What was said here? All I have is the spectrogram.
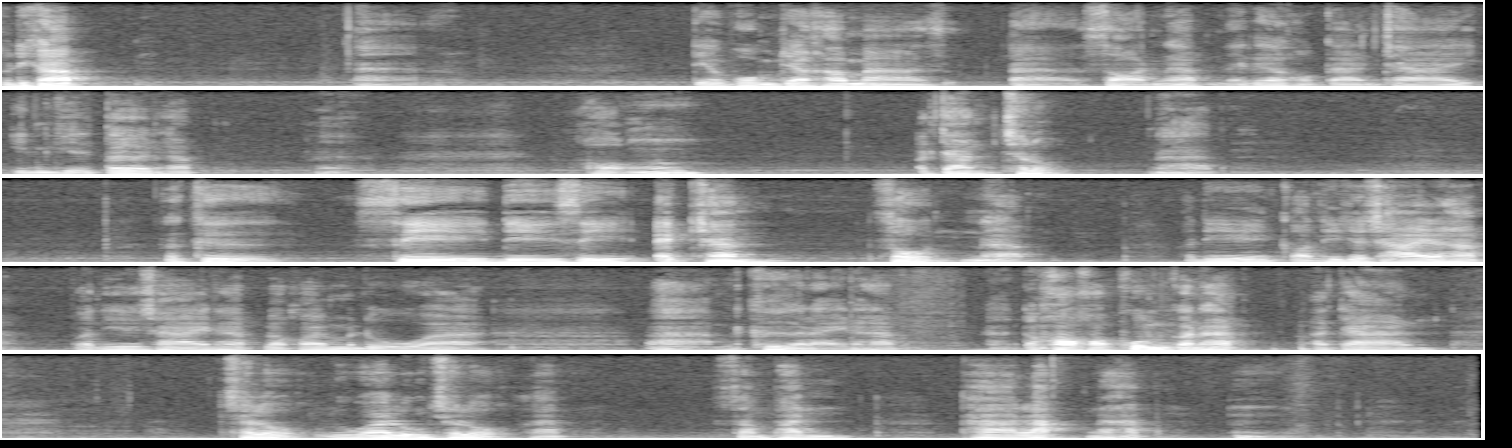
สวัสดีครับ เดี๋ยวผมจะเข้ามาอสอนนะครับ ในเรื่องของการใช้อินดิเคเตอร์นะครับอของอาจารย์ฉลกนะครับ ก็คือ CDC Action Zone นะครับ อันนี้ก่อนที่จะใช้นะครับ ก่อนที่จะใช้นะครับ เราก็มาดูว่าามันคืออะไรนะครับ ต้องขอขอบคุณก่อนนะครับ อาจารย์ ฉลกหรือว่าลุงฉลกครับ สัมพันธ์ทารักนะครับ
